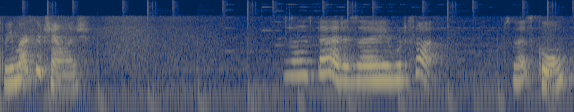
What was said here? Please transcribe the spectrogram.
Three marker challenge. not as bad as I would have thought. So that's cool.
